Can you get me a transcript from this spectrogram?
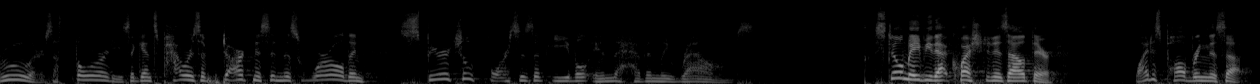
rulers, authorities, against powers of darkness in this world, and spiritual forces of evil in the heavenly realms. Still, maybe that question is out there. Why does Paul bring this up?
